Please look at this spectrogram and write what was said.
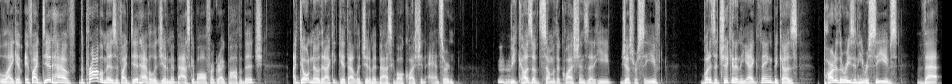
like if, if I did have the problem is if I did have a legitimate basketball for Gregg Popovich, I don't know that I could get that legitimate basketball question answered Mhm. because of some of the questions that he just received. But it's a chicken and the egg thing because part of the reason he receives that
